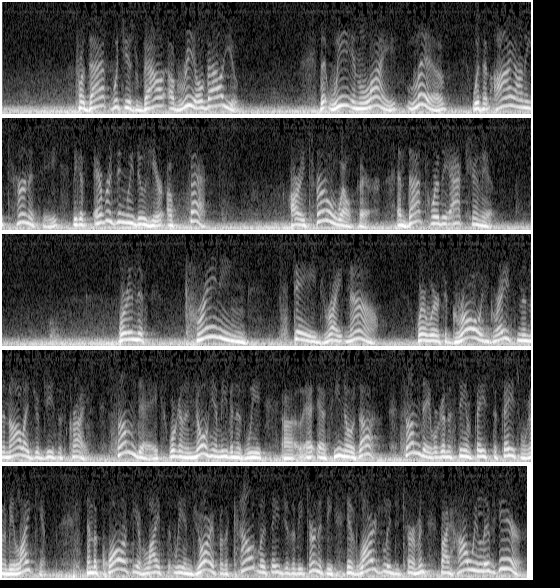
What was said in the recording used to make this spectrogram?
for that which is val- of real value. That we in life live with an eye on eternity because everything we do here affects our eternal welfare. And that's where the action is. We're in this training stage right now where we're to grow in grace and in the knowledge of Jesus Christ. Someday we're going to know him even as we uh, as he knows us. Someday we're going to see him face to face and we're going to be like him. And the quality of life that we enjoy for the countless ages of eternity is largely determined by how we live here.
